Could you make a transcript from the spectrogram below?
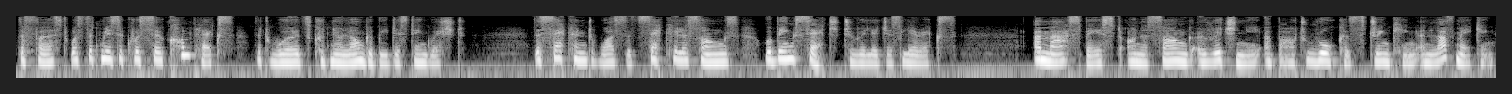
The first was that music was so complex that words could no longer be distinguished. The second was that secular songs were being set to religious lyrics. A mass based on a song originally about raucous drinking and lovemaking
